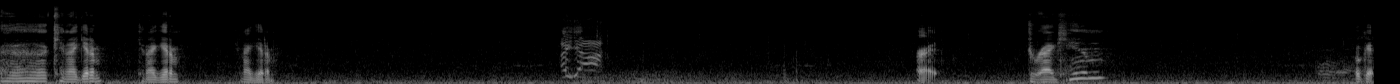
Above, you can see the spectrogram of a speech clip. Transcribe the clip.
Uh, can I get him? Can I get him? Can I get him? Alright. Drag him. Okay.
